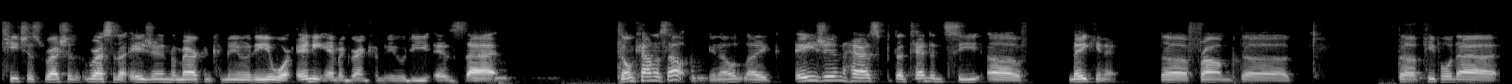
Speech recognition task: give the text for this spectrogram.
teaches rest of, rest of the Asian American community or any immigrant community is that don't count us out. You know, like Asian has the tendency of making it. The from the the people that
